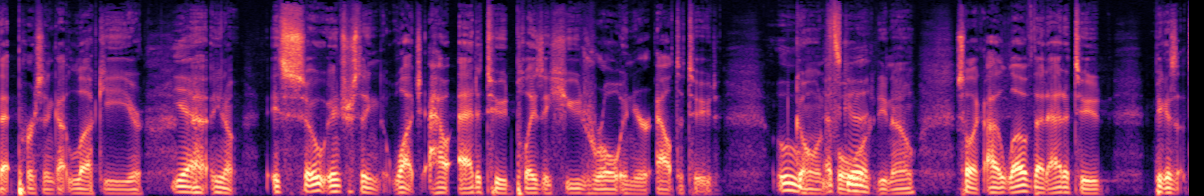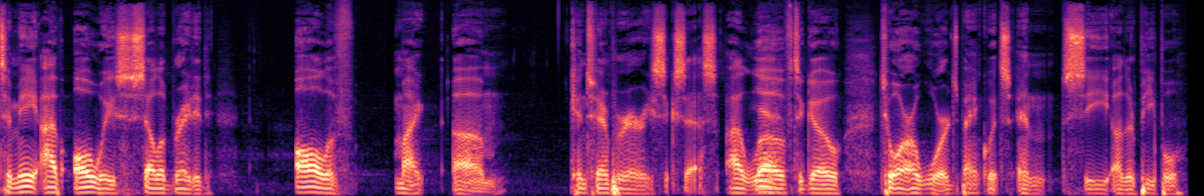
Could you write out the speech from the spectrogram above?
that person got lucky or Yeah. uh, you know it's so interesting to watch how attitude plays a huge role in your altitude going forward good. you know so like i love that attitude because to me i've always celebrated all of my um, contemporary success. I love to go to our awards banquets and see other people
